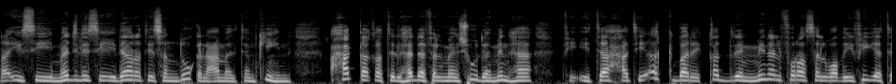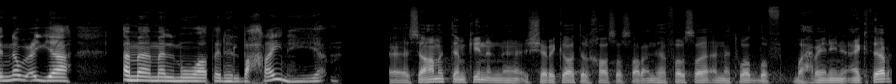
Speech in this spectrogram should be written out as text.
رئيس مجلس إدارة صندوق العمل تمكين. حققت الهدف المنشود منها في إتاحة أكبر قدر من الفرص الوظيفية النوعية أمام المواطن البحريني آه، ساهم التمكين أن الشركات الخاصة صار عندها فرصة أن توظف بحرينيين أكثر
